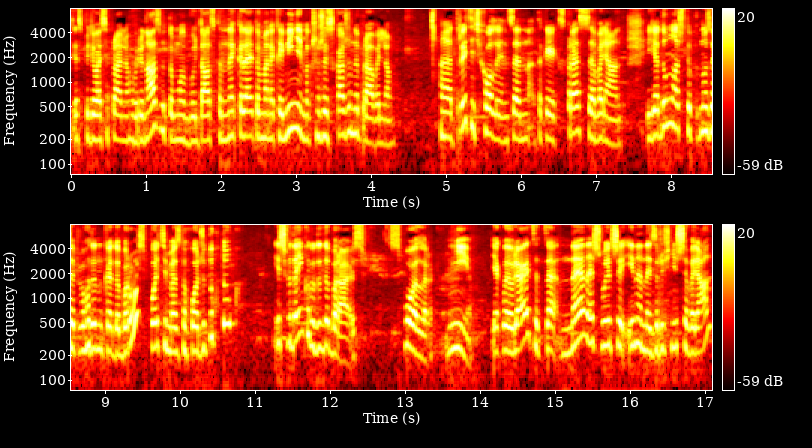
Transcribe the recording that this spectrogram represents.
Я сподіваюся, правильно говорю назву, тому, будь ласка, не кидайте в мене камінням, якщо щось скажу неправильно. Е, 30 хвилин це такий експрес-варіант. І я думала, що типу, ну, за півгодинки я доберусь, потім я знаходжу тук-тук і швиденько туди добираюсь. Спойлер, ні. Як виявляється, це не найшвидший і не найзручніший варіант,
